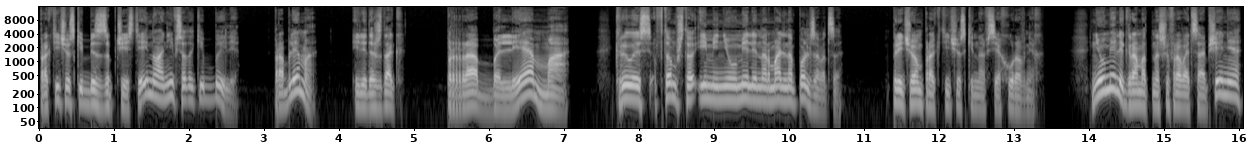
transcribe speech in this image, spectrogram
практически без запчастей, но они все-таки были. Проблема, или даже так, проблема, крылась в том, что ими не умели нормально пользоваться, причем практически на всех уровнях не умели грамотно шифровать сообщения,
